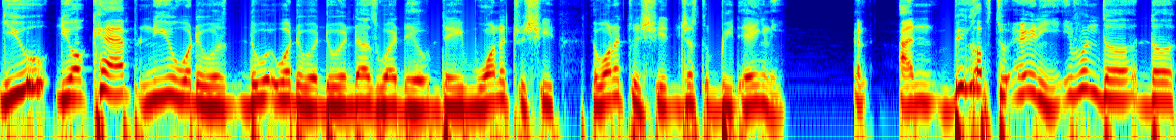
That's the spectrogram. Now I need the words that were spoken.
You your camp knew what it was what they were doing. That's why they they wanted to cheat. They wanted to cheat just to beat Haney. And and big ups to Haney. Even the the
